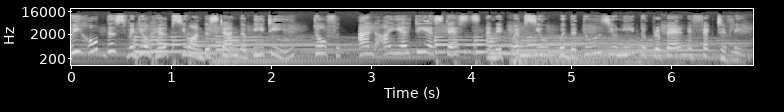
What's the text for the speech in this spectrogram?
We hope this video helps you understand the PTE, TOEFL, and IELTS tests and equips you with the tools you need to prepare effectively.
